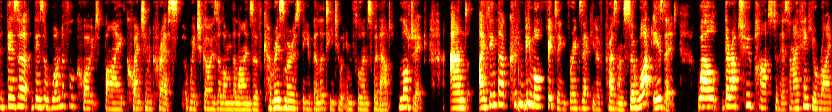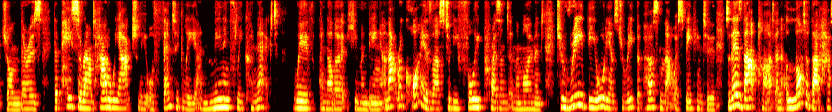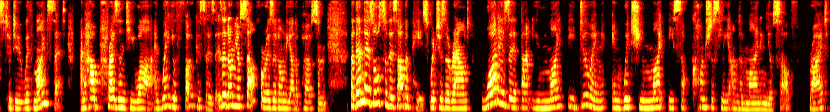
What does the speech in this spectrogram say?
there's a there's a wonderful quote by Quentin Crisp which goes along the lines of charisma is the ability to influence without logic. And I think that couldn't be more fitting for executive presence. So what is it? Well there are two parts to this and I think you're right John. There is the pace around how do we actually authentically and meaningfully connect with another human being. And that requires us to be fully present in the moment, to read the audience, to read the person that we're speaking to. So there's that part. And a lot of that has to do with mindset and how present you are and where your focus is. Is it on yourself or is it on the other person? But then there's also this other piece, which is around what is it that you might be doing in which you might be subconsciously undermining yourself? right?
